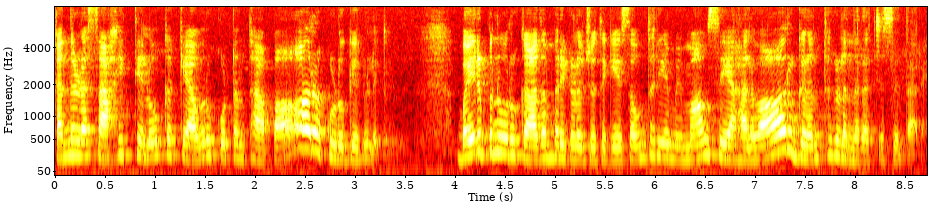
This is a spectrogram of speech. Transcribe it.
ಕನ್ನಡ ಸಾಹಿತ್ಯ ಲೋಕಕ್ಕೆ ಅವರು ಕೊಟ್ಟಂತಹ ಅಪಾರ ಕೊಡುಗೆಗಳಿದು. ಭೈರಪ್ಪನವರು ಕಾದಂಬರಿಗಳ ಜೊತೆಗೆ ಸೌಂದರ್ಯ ಮೀಮಾಂಸೆಯ ಹಲವಾರು ಗ್ರಂಥಗಳನ್ನು ರಚಿಸಿದ್ದಾರೆ.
